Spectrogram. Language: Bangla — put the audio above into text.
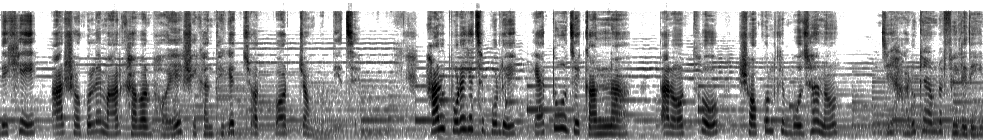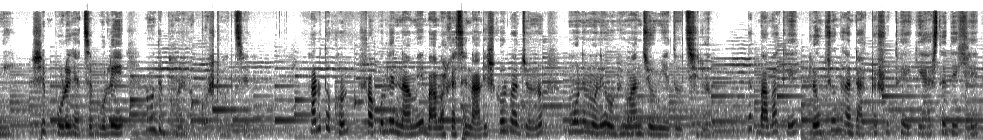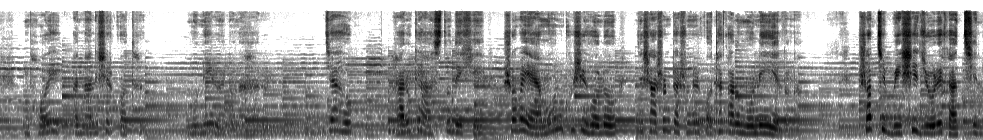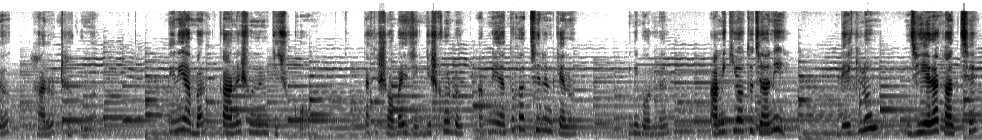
দেখে আর সকলে মার খাবার ভয়ে সেখান থেকে চটপট চম্পট দিয়েছে। হাড়ু পড়ে গেছে বলে এত যে কান্না, তার অর্থ সকলকে বোঝানো যে হাড়ুকে আমরা ফেলে দিইনি, সে পড়ে গেছে বলে আমাদের ভয়ানক কষ্ট হচ্ছে। হাড়ু তখন সকলের নামে বাবার কাছে নালিশ করবার জন্য মনে মনে অভিমান জমিয়ে তুলছিল। বাবাকে লোকজন আর ডাক্তার সূত্রে এগিয়ে আসতে দেখে ভয়ে আর নালিশের কথা মনেই রইল না হারুর। যা হোক, হারুকে আস্ত দেখে সবাই এমন খুশি হলো যে শাসন টাসনের কথা কারও মনেই এলো না। সবচেয়ে বেশি জোরে কাঁদছিল হারুর ঠাকুমা। তিনি আবার কানে শুনেন কিছু কম। তাকে সবাই জিজ্ঞেস করল, আপনি এত কাঁদছিলেন কেন? তিনি বললেন, আমি কি অত জানি? দেখলুম, ঝিয়েরা কাঁদছে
